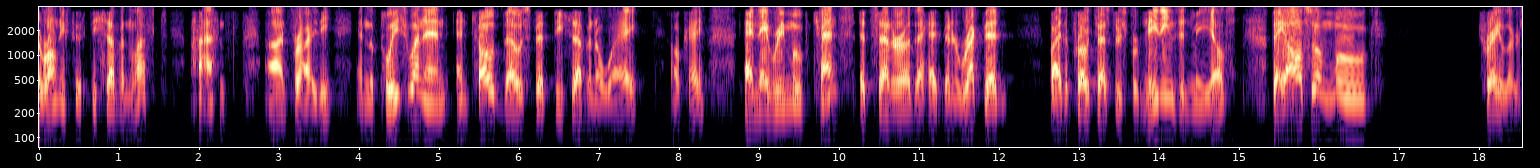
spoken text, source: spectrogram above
there were only 57 left on, on Friday, and the police went in and towed those 57 away, okay, and they removed tents, etc., that had been erected by the protesters for meetings and meals. They also moved trailers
